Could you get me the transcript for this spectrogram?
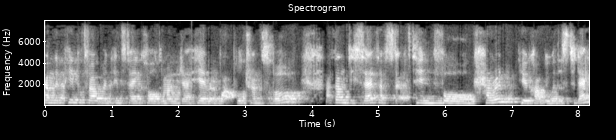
I'm the People Development and Stakeholder Manager here at Blackpool Transport. As Andy said, I've stepped in for Karen, who can't be with us today.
